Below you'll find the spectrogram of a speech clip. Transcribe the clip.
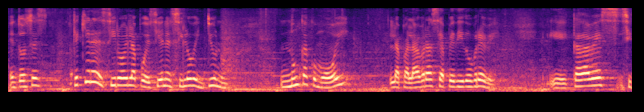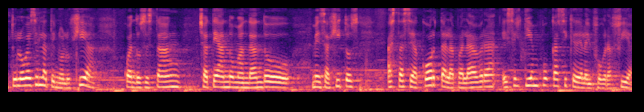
Entonces, ¿qué quiere decir hoy la poesía en el siglo XXI? Nunca como hoy la palabra se ha pedido breve. Eh, cada vez, si tú lo ves en la tecnología, cuando se están chateando, mandando mensajitos, hasta se acorta la palabra, es el tiempo casi que de la infografía.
